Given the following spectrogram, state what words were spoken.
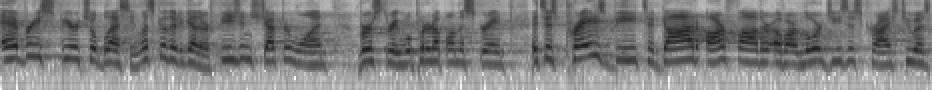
every spiritual blessing. Let's go there together. Ephesians chapter 1, verse 3. We'll put it up on the screen. It says, Praise be to God, our Father, of our Lord Jesus Christ, who has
